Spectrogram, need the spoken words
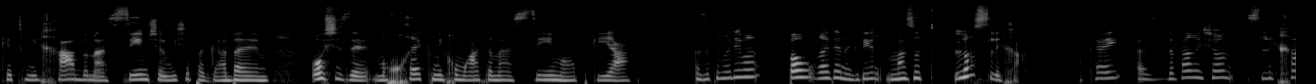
כתמיכה במעשים של מי שפגע בהם, או שזה מוחק מחומרת המעשים או הפגיעה. אז אתם יודעים מה? בואו רגע נגדיר מה זאת לא סליחה, אוקיי? אז דבר ראשון, סליחה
